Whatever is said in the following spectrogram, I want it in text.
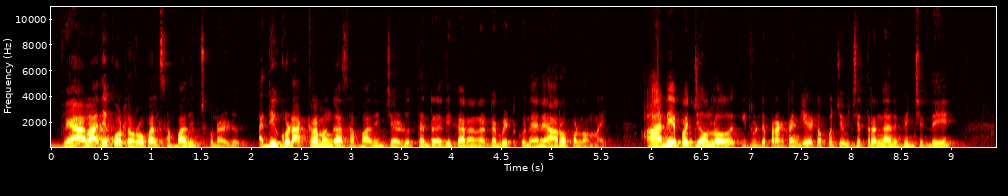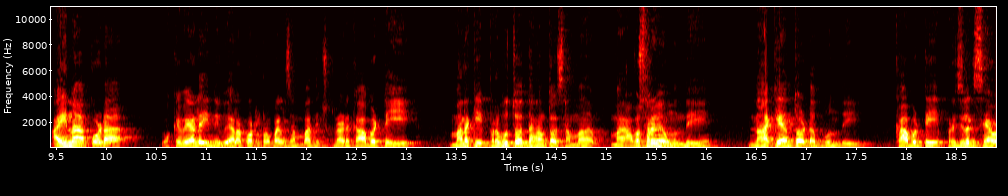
వేలాది కోట్ల రూపాయలు సంపాదించుకున్నాడు. అది కూడా అక్రమంగా సంపాదించాడు తండ్రి అధికారాన్ని అడ్డం పెట్టుకుని అనే ఆరోపణలు ఉన్నాయి ఆ నేపథ్యంలో ఇటువంటి ప్రకటన చేయడం కొంచెం విచిత్రంగా అనిపించింది. అయినా కూడా ఒకవేళ ఇన్ని వేల కోట్ల రూపాయలు సంపాదించుకున్నాడు కాబట్టి మనకి ప్రభుత్వ ధనంతో సంబ అవసరం ఏముంది? నాకే ఎంతో డబ్బు ఉంది కాబట్టి ప్రజలకు సేవ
